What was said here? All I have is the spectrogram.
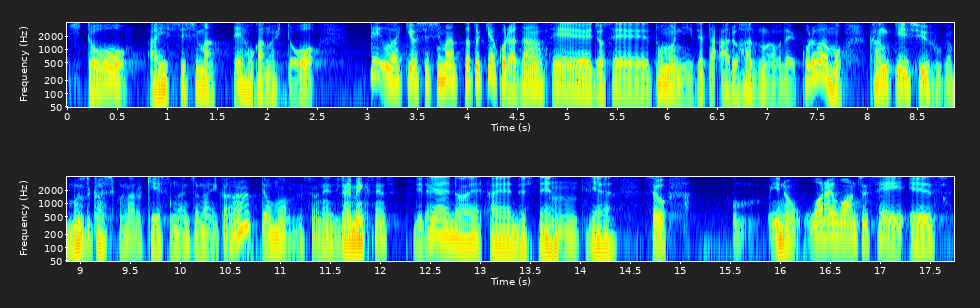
人を愛してしまって他の人をで浮気をしてしまった時はこれは男性女性ともに絶対あるはずなのでこれはもう関係修復が難しくなるケースなんじゃないかなって思うんですよね Did I make sense? Did I? Yeah, no, I, I understand. Yeah. So, you know, what I want to say is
